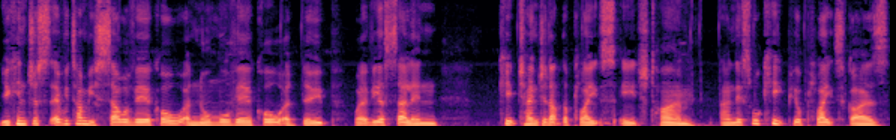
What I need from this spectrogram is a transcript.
you can just, every time you sell a vehicle, a normal vehicle, a dupe, whatever you're selling, keep changing up the plates each time. And this will keep your plates, guys.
